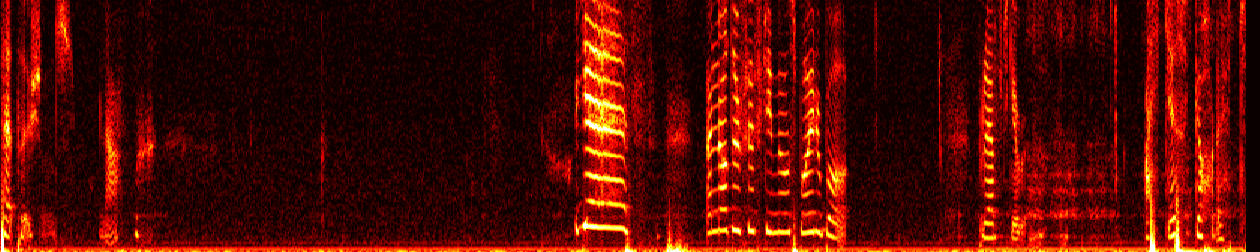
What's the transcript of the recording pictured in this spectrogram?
Pet potions. Nah. yes! Another 50 mil spider bot. But I have to get rid I just got it.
